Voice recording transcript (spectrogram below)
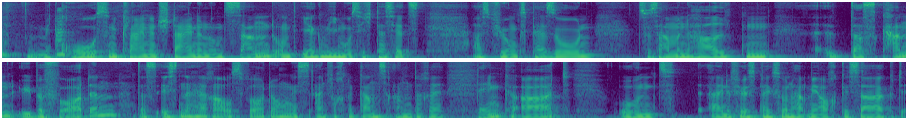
mit großen, kleinen Steinen und Sand. Und irgendwie muss ich das jetzt als Führungsperson zusammenhalten. Das kann überfordern, das ist eine Herausforderung, ist einfach eine ganz andere Denkart. Und eine Führungsperson hat mir auch gesagt,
